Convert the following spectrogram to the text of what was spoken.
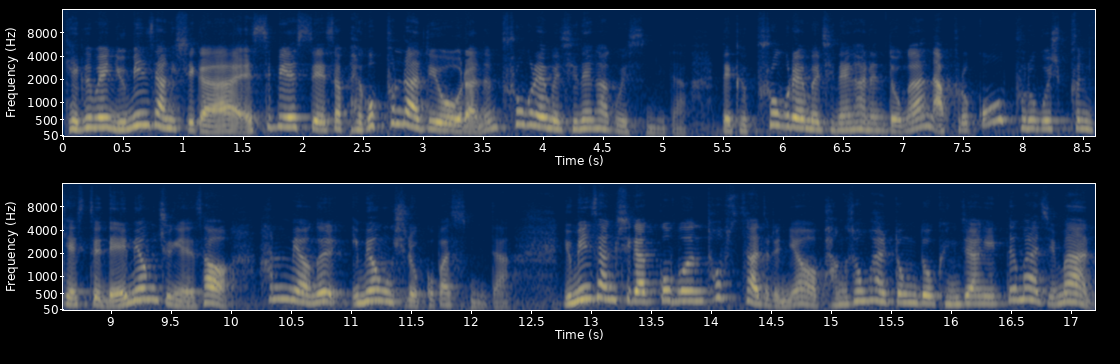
개그맨 유민상 씨가 SBS에서 배고픈 라디오라는 프로그램을 진행하고 있습니다. 근데 그 프로그램을 진행하는 동안 앞으로 꼭 부르고 싶은 게스트 4명 중에서 한 명을 임영웅 씨로 꼽았습니다. 유민상 씨가 꼽은 톱스타들은요, 방송 활동도 굉장히 뜸하지만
